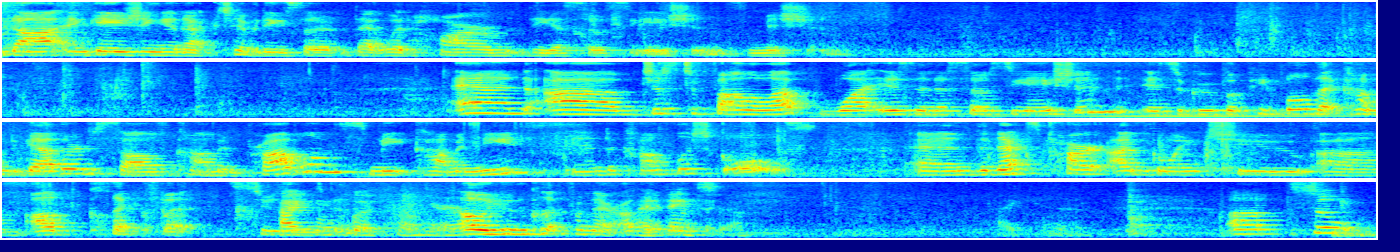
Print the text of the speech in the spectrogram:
not engaging in activities that, that would harm the association's mission. And um, just to follow up, what is an association? It's a group of people that come together to solve common problems, meet common needs, and accomplish goals. And the next part, I'm going to, um, I'll click, but Susan's I can gonna- click from here. Oh, you can click from there, okay. I think perfect. so. I can. Uh, so,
